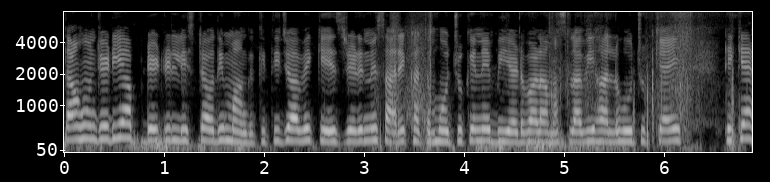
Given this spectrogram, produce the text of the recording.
ਤਾਂ ਹੁਣ ਜਿਹੜੀ ਅਪਡੇਟਡ ਲਿਸਟ ਆ, ਉਹਦੀ ਮੰਗ ਕੀਤੀ ਜਾਵੇ। ਕੇਸ ਜਿਹੜੇ ਨੇ, ਸਾਰੇ ਖਤਮ ਹੋ ਚੁੱਕੇ ਨੇ। ਬੀਐਡ ਵਾਲਾ ਮਸਲਾ ਵੀ ਹੱਲ ਹੋ ਚੁੱਕਿਆ ਹੈ ਠੀਕ ਹੈ?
